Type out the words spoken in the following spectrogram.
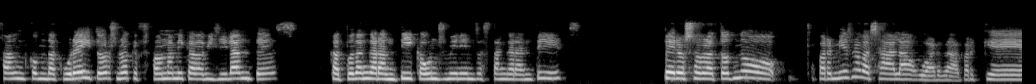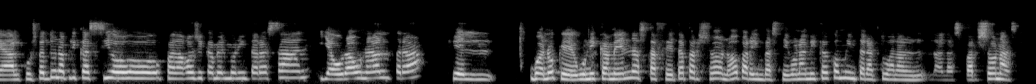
fan com de curators, no? que fa una mica de vigilantes, que et poden garantir que uns mínims estan garantits, però sobretot no, per mi és no baixar la guarda, perquè al costat d'una aplicació pedagògicament molt interessant hi haurà una altra que, el, bueno, que únicament està feta per això, no? per investigar una mica com interactuen el, les persones.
